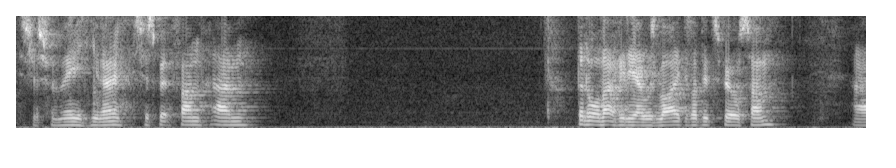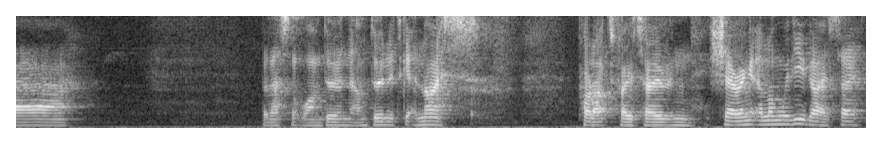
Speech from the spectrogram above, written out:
it's just for me, you know, it's just a bit of fun. Um, don't know what that video was like because I did spill some. Uh, but that's not what I'm doing. I'm doing it to get a nice product photo and sharing it along with you guys. So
